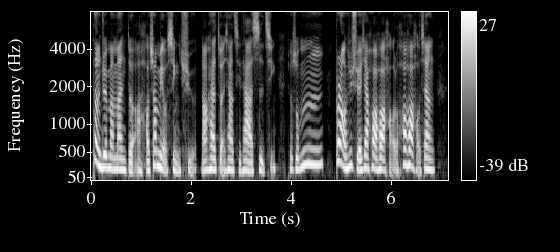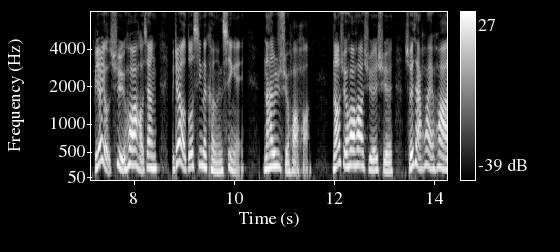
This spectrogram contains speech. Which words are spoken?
他们就会慢慢的啊，好像没有兴趣了，然后开始转向其他的事情，就说嗯，不然我去学一下画画好了，画画好像比较有趣，画画好像比较有多新的可能性诶。然后他就去学画画，然后学画画学一学，水彩画一画，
